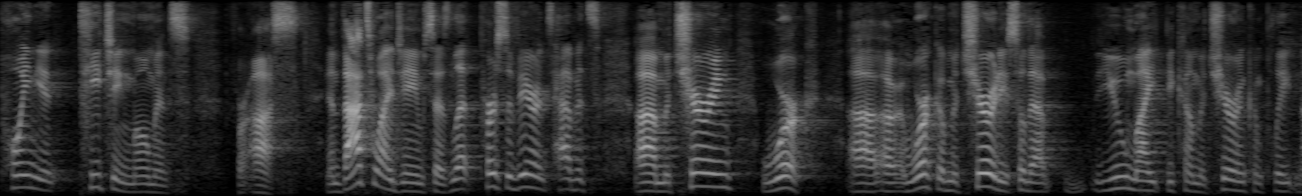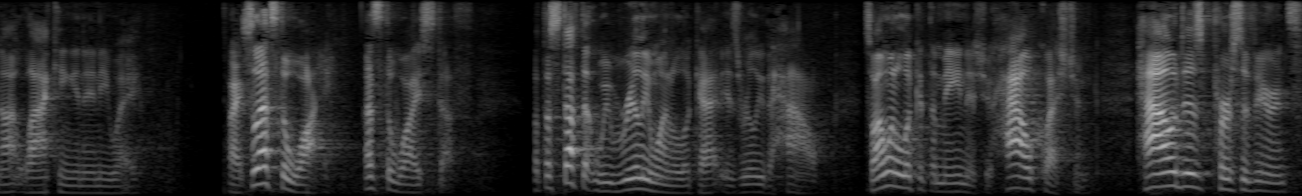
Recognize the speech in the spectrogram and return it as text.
poignant teaching moments for us. And that's why James says, let perseverance have its uh, maturing work, uh, a work of maturity, so that you might become mature and complete, not lacking in any way. All right, so that's the why. That's the why stuff. But the stuff that we really want to look at is really the how. So I want to look at the main issue how question. How does perseverance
